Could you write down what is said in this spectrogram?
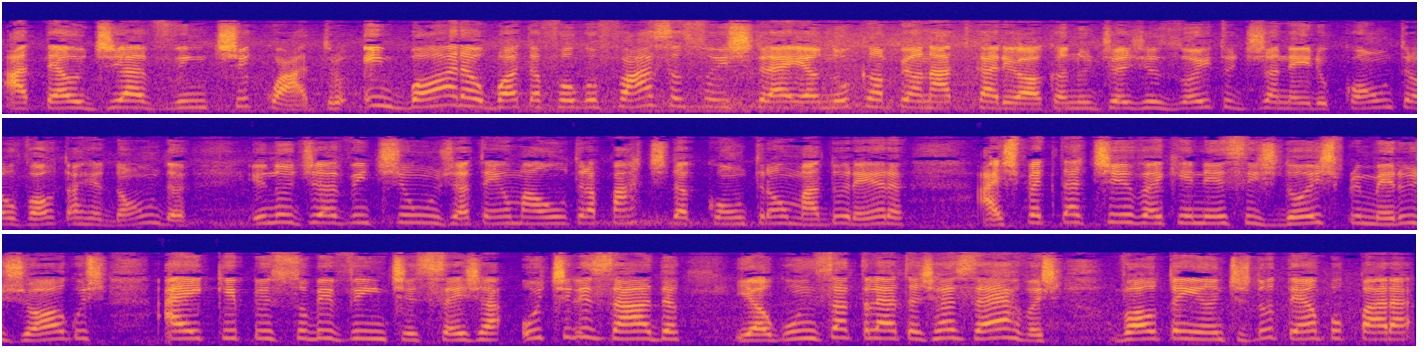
até o dia 24. Embora o Botafogo faça sua estreia no Campeonato Carioca no dia 18 de janeiro contra o Volta Redonda e no dia 21 já tem uma outra partida contra o Madureira, a expectativa é que nesses dois primeiros jogos a equipe sub-20 seja utilizada e alguns atletas reservas voltem antes do tempo para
